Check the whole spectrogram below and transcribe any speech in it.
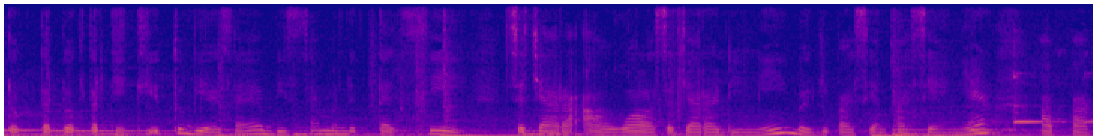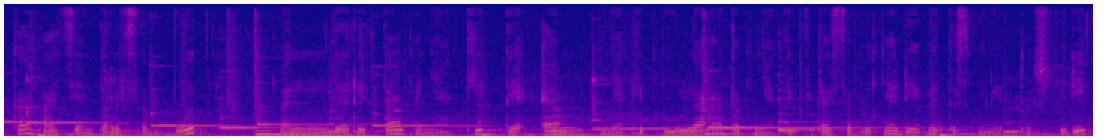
dokter-dokter gigi itu biasanya bisa mendeteksi secara awal, secara dini bagi pasien-pasiennya apakah pasien tersebut menderita penyakit DM, penyakit gula atau penyakit kita sebutnya diabetes mellitus. Jadi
